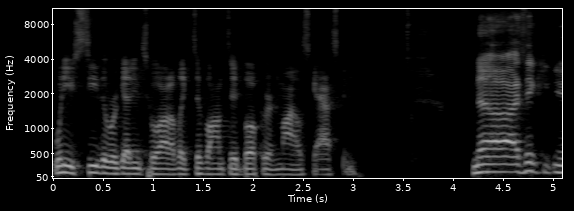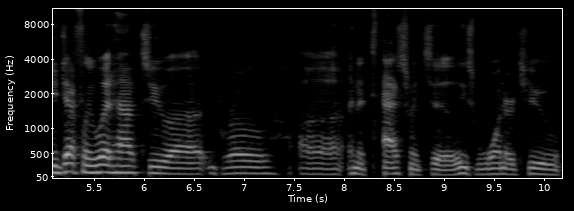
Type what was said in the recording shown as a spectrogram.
when you see that we're getting to a lot of like Devontae Booker and Myles Gaskin? No, I think you definitely would have to uh, grow uh, an attachment to at least one or two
